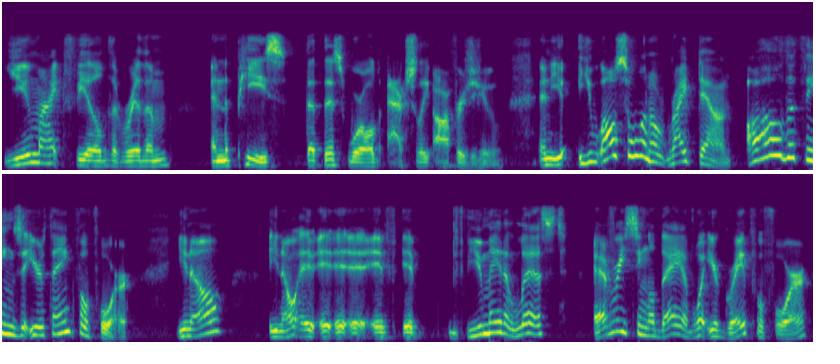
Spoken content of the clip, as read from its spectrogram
you might feel the rhythm and the peace that this world actually offers you. And you, you also want to write down all the things that you're thankful for. You know, you know, if, if, if, you made a list every single day of what you're grateful for,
